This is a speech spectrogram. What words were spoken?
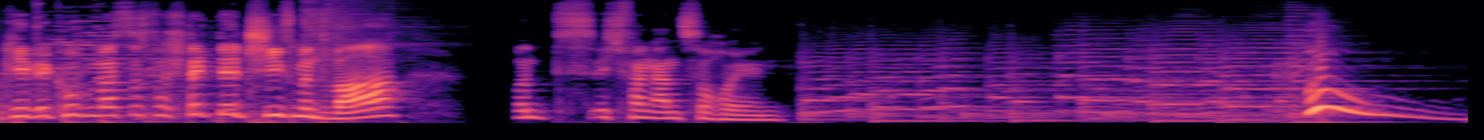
Okay, wir gucken, was das versteckte Achievement war. Und ich fange an zu heulen. Huh.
